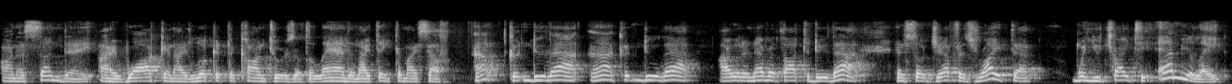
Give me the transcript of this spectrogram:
on a Sunday, I walk and I look at the contours of the land and I think to myself, ah, couldn't do that. Ah, couldn't do that. I would have never thought to do that. And so Jeff is right that when you try to emulate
